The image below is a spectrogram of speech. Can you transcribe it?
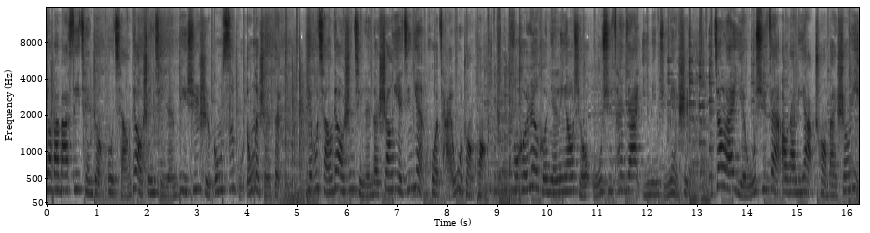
幺八八 C 签证不强调申请人必须是公司股东的身份，也不强调申请人的商业经验或财务状况，符合任何年龄要求，无需参加移民局面试，将来也无需在澳大利亚创办生意，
